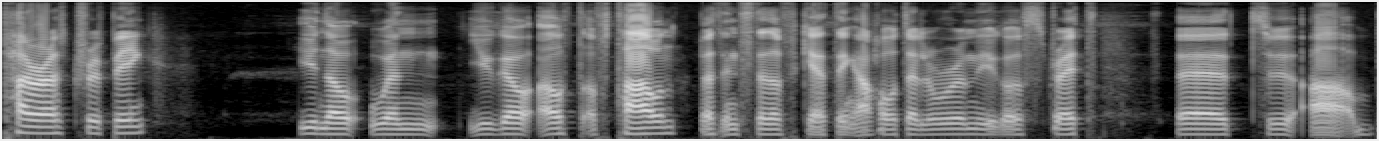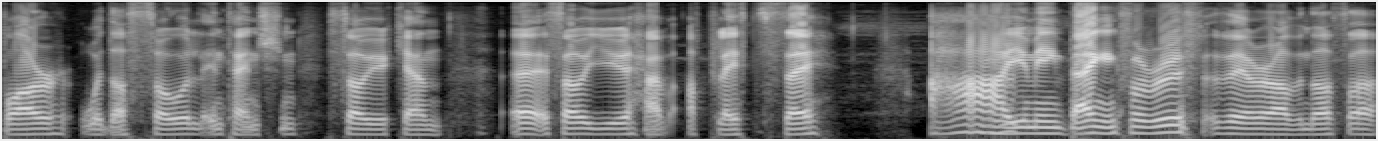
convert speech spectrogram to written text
paratrooping. You know, when you go out of town, but instead of getting a hotel room, you go straight uh, to a bar with a sole intention, so you can, uh, so you have a place to stay. Ah, Mhm. you mean banging for roof, sier Robin altså.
